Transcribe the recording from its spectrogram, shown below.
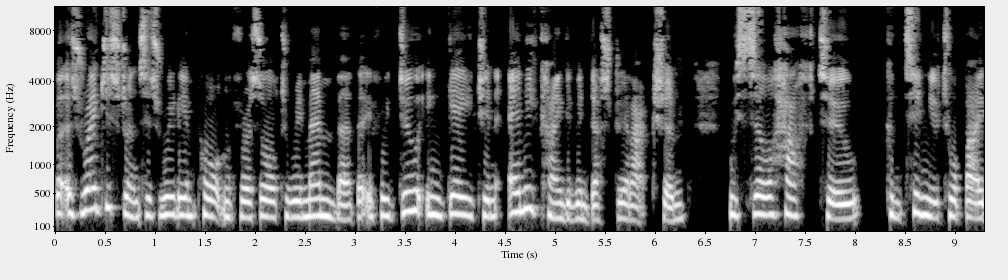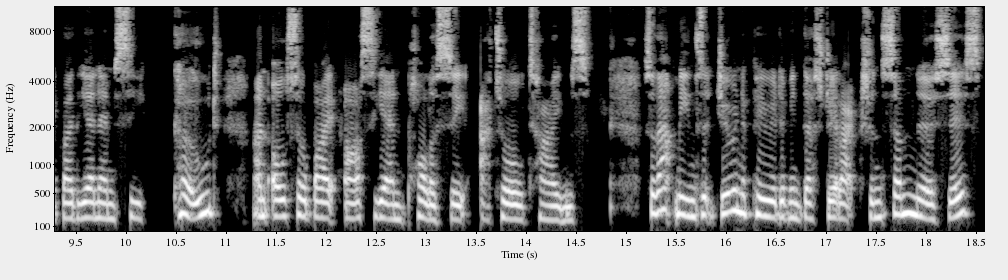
But as registrants, it's really important for us all to remember that if we do engage in any kind of industrial action, we still have to continue to abide by the NMC code and also by RCN policy at all times. So that means that during a period of industrial action, some nurses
